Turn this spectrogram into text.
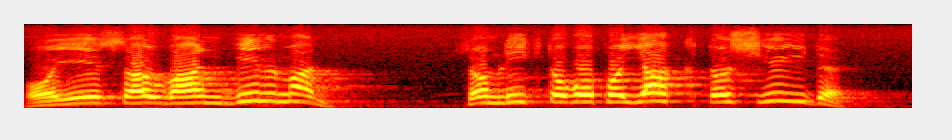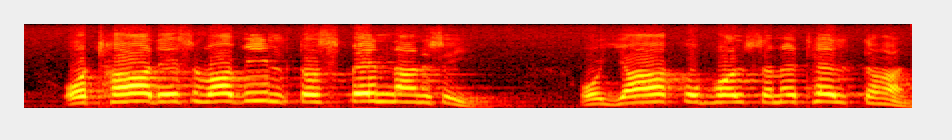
Og Esau var en villmann som likte å gå på jakt og skyte og ta det som var vilt og spennende i. Og Jakob holdt seg med teltet, han.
